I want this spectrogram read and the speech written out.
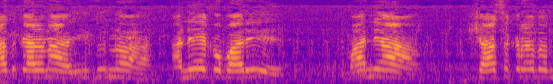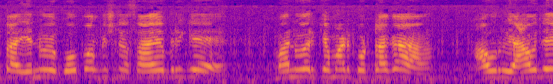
ಆದ ಕಾರಣ ಇದನ್ನ ಅನೇಕ ಬಾರಿ ಮಾನ್ಯ ಶಾಸಕರಾದಂಥ ಎನ್ ವಿ ಗೋಪಾಲಕೃಷ್ಣ ಸಾಹೇಬರಿಗೆ ಮನವರಿಕೆ ಮಾಡಿಕೊಟ್ಟಾಗ ಅವರು ಯಾವುದೇ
